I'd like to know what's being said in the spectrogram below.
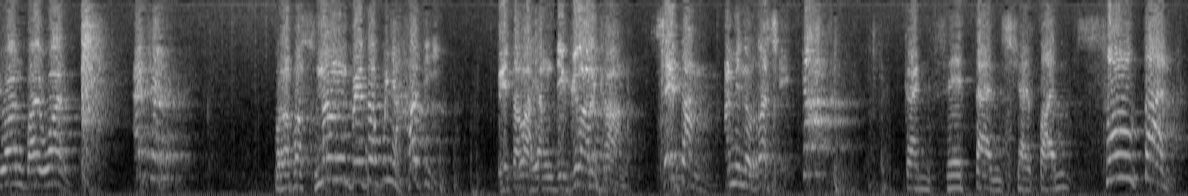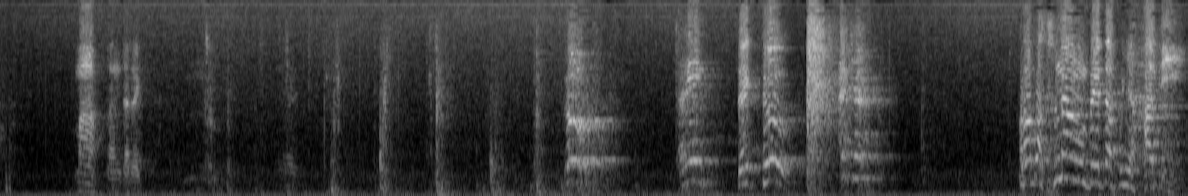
One by one. Action! Berapa senang beta punya hati. Betalah yang digelarkan. Setan Aminur Rasyid. Kan setan syaitan sultan. Maaf, Tuan Director. Go! Tarik! Take two. Action! Berapa senang beta punya hati.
